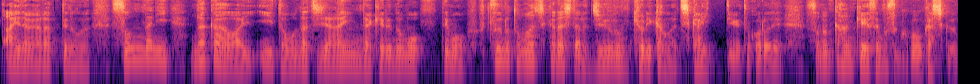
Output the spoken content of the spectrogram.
間柄っていうのが、そんなに仲はいい友達じゃないんだけれども、でも普通の友達からしたら十分距離感は近いっていうところで、その関係性もすごくおかしく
